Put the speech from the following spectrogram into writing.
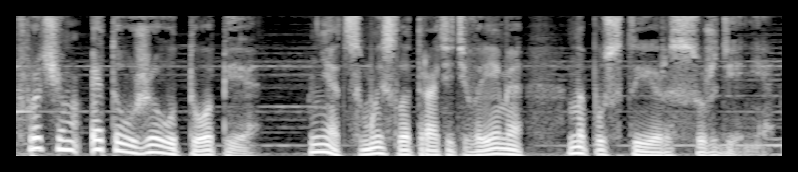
Впрочем, это уже утопия. Нет смысла тратить время на пустые рассуждения.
